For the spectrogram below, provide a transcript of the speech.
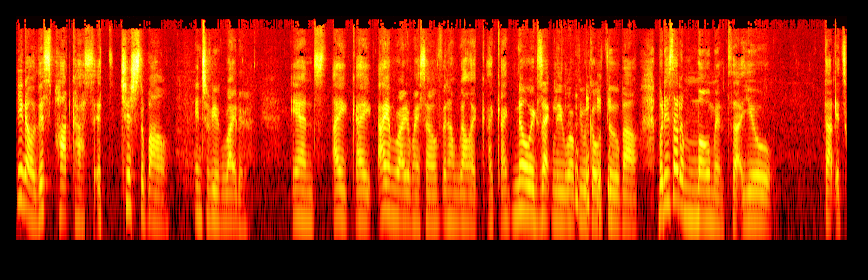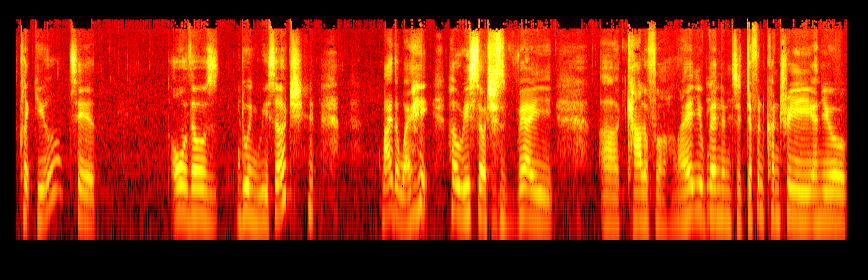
you know, this podcast it's just about interviewing writer, and I, I, I am a writer myself, and I'm well, like, I, I know exactly what people go through about. But is that a moment that you, that it's clicked you to all those doing research? by the way, her research is very uh, colorful, right? You've been into different country and you,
